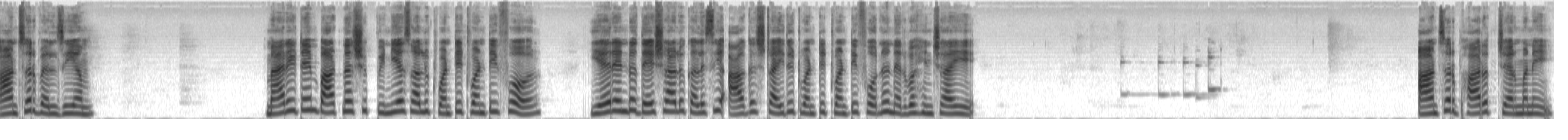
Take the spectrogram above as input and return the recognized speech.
Answer Belgium. మ్యారీటైమ్ పార్ట్నర్షిప్ విన్యాసాలు ట్వంటీ ట్వంటీ ఫోర్ ఏ రెండు దేశాలు కలిసి ఆగస్టు ఐదు ట్వంటీ ట్వంటీ ఫోర్ను నిర్వహించాయి. Answer Bharat Germany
